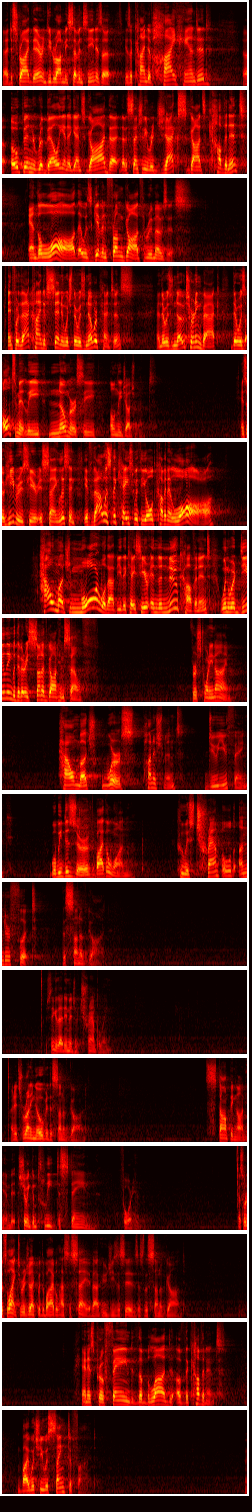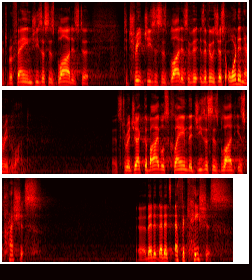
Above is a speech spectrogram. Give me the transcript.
Uh, described there in Deuteronomy 17 is a, is a kind of high handed, uh, open rebellion against God that, that essentially rejects God's covenant and the law that was given from God through Moses. And for that kind of sin in which there was no repentance and there was no turning back, there was ultimately no mercy, only judgment. And so Hebrews here is saying listen, if that was the case with the old covenant law, how much more will that be the case here in the new covenant when we're dealing with the very Son of God Himself? Verse 29 How much worse punishment do you think will be deserved by the one who is trampled underfoot the Son of God? Just think of that image of trampling. And it's running over the Son of God, stomping on him, showing complete disdain for him. That's what it's like to reject what the Bible has to say about who Jesus is as the Son of God. And has profaned the blood of the covenant by which he was sanctified. And to profane Jesus' blood is to, to treat Jesus' blood as if, it, as if it was just ordinary blood. It's to reject the Bible's claim that Jesus' blood is precious, uh, that, it, that it's efficacious,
